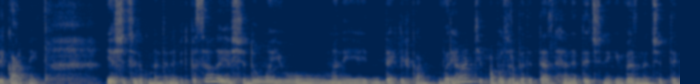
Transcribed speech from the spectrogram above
лікарнею. Я ще ці документи не підписала, я ще думаю, у мене є декілька варіантів, або зробити тест генетичний і визначити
